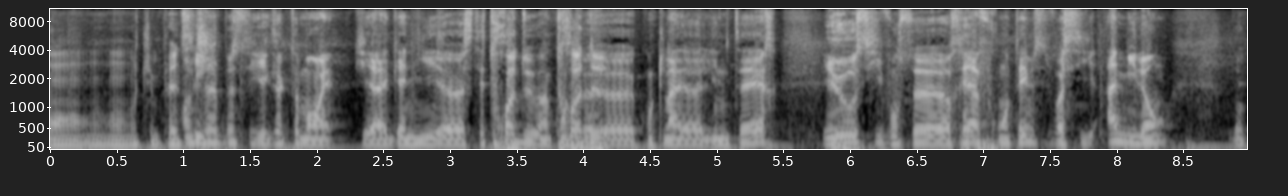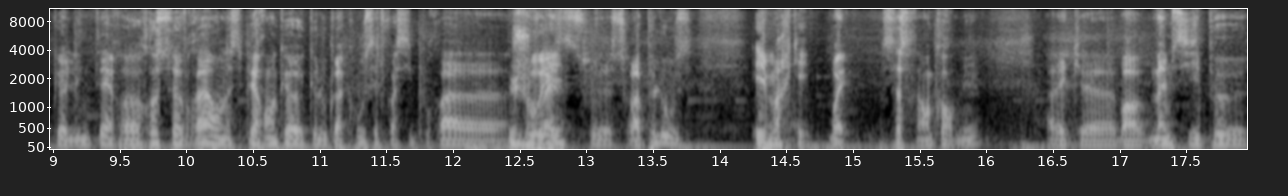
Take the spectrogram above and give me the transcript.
en, en Champions En League. Champions League, exactement, ouais. Qui a gagné, euh, c'était 3-2 hein, contre, 3-2. euh, contre la- l'Inter. Et eux aussi vont se réaffronter, mais cette fois-ci à Milan. Donc euh, l'Inter euh, recevra en espérant que, que Lukaku cette fois-ci pourra euh, Jouer. sur, sur la pelouse. Et marqué. Ouais, ça serait encore mieux. Avec, euh, bon, même s'il peut,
